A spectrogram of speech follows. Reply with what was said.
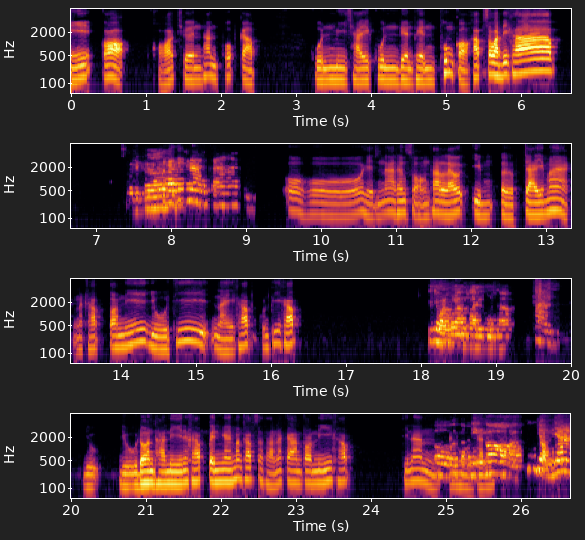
นี้ก็ขอเชิญท่านพบกับคุณมีชัยคุณเดือนเพ็ญพุ่มก่อครับ สวัสดีครับ สวัสดีครับ สวัสดีค่ะอาจารย์ โอ้โห เห็นหน้าทั้งสองท่านแล้วอิ่มเอิบใจมากนะครับ ตอนนี้อยู่ที่ไหนครับ คุณพี่ครับ ที่จังหวัดอุดรธานีครับ ค่ะอยู่อยู่อุดรธานีนะครับ เป็นไงบ้างครับ สถานการณ์ตอนนี้ครับ ที่นั่นโอ้เป็นตห่อวนงนี้กัน ก็เพิ่งหย่อมย่าง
